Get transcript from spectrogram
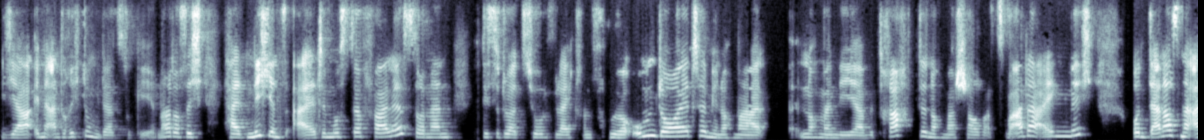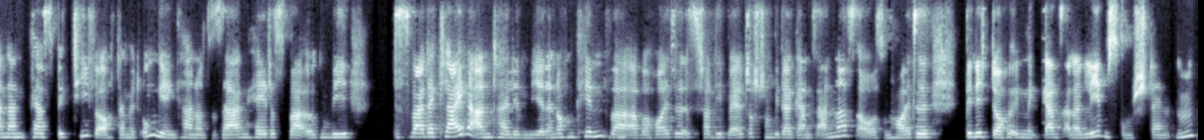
ja, in eine andere Richtung wieder zu gehen. Ne? Dass ich halt nicht ins alte Muster falle, sondern die Situation vielleicht von früher umdeute, mir nochmal noch mal näher betrachte, nochmal schaue, was war da eigentlich und dann aus einer anderen Perspektive auch damit umgehen kann und zu sagen, hey, das war irgendwie das war der kleine Anteil in mir, der noch ein Kind war, mhm. aber heute ist schon die Welt doch schon wieder ganz anders aus und heute bin ich doch in ganz anderen Lebensumständen.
